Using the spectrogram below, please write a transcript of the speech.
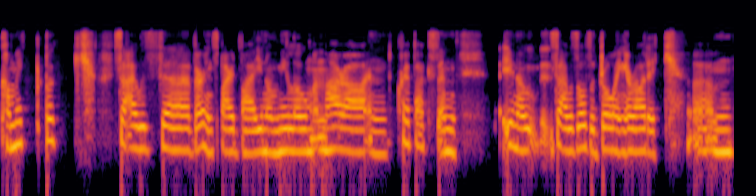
comic book. So I was uh, very inspired by you know Milo Manara and Crepax, and you know, so I was also drawing erotic um,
